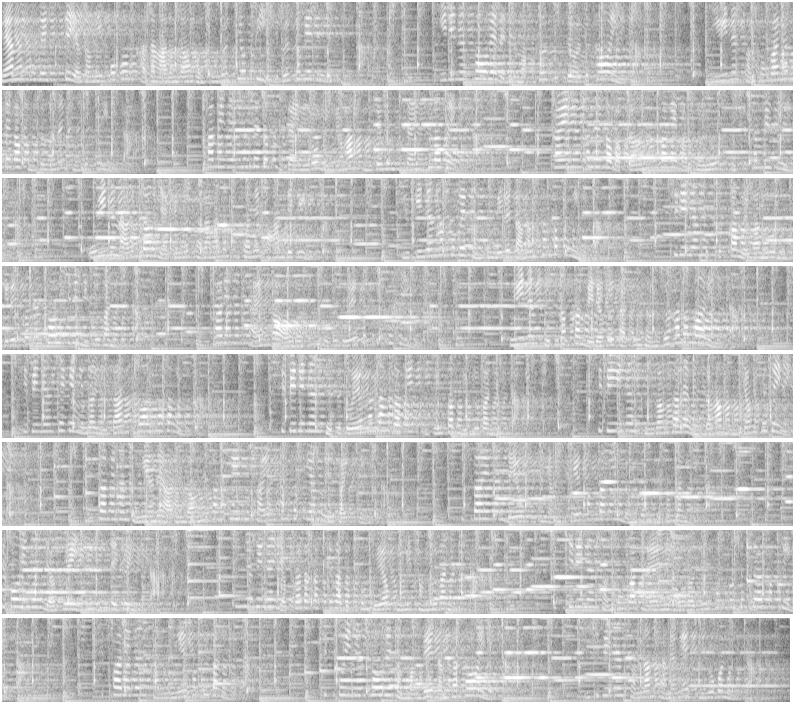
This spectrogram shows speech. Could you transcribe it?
대한민국의 10대 여성이 뽑은 가장 아름다운 건축물 TOP20을 소개해드리겠습니다. 1위는 서울의 랜드마크 롯데월드 타워입니다. 2위는 전통과 현대가 공존하는 경복궁입니다. 3위는 현대적 디자인으로 유명한 동대문 디자인 플라자입니다. 4위는 하늘과 맞닿은 한강의 마천루 63빌딩입니다. 5위는 아름다운 야경을 자랑하는 부산의 광안대교입니다. 6위는 한국의 전통미를 담은 삼각궁입니다. 7위는 독특한 외관으로 눈길을 끄는 서울시립 미술관입니다. 9위는 고즈넉한 매력을 가진 전주 한옥마을입니다. 10위는 세계문화유산 수원 화성입니다. 11위는 제주도의 환상적인 이중선 미술관입니다. 12위는 금강산의 웅장한 문경 세세입니다. 13위는 동해안의 아름다운 해상 케이블카인 한척기한 웨이바이크입니다. 14위는 네오 고등 양식의 성당인 명동 대성당입니다. 15위는 여수의 이순신대교입니다. 16위는 역사적 가치가 높은 부여 국립박물관입니다. 17위는 전통과 자연이 19위는 서울의 전망대 남산타워입니다. 20위는 전남 담양의 종로관입니다.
